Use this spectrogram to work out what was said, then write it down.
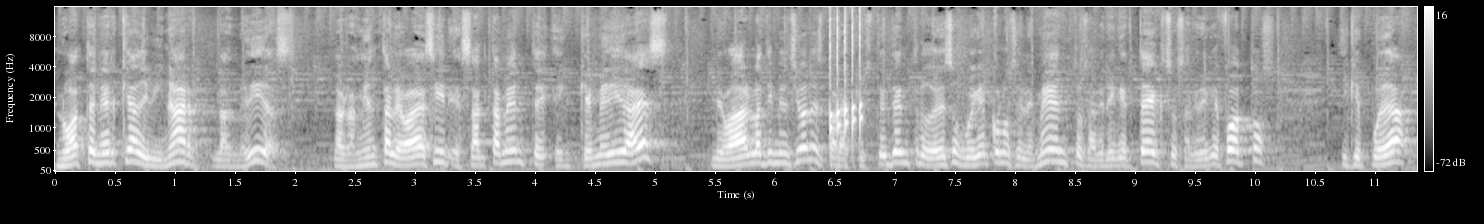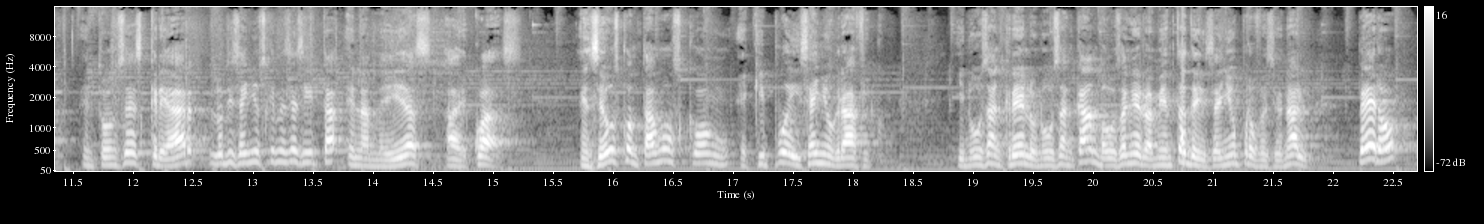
no va a tener que adivinar las medidas. La herramienta le va a decir exactamente en qué medida es, le va a dar las dimensiones para que usted dentro de eso juegue con los elementos, agregue textos, agregue fotos y que pueda entonces crear los diseños que necesita en las medidas adecuadas. En Zeus contamos con equipo de diseño gráfico y no usan Crelo, no usan Canva, usan herramientas de diseño profesional, pero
